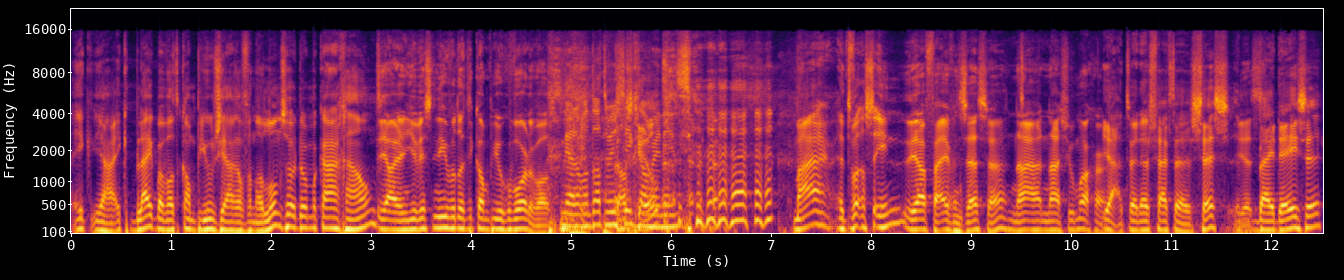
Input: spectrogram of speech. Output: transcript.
ik, ja, ik heb blijkbaar wat kampioensjaren van Alonso door elkaar gehaald. Ja, en je wist in ieder geval dat hij kampioen geworden was. Ja, want dat wist Dat ik dan weer niet. Maar het was in Ja, vijf en zes, hè? Na, na Schumacher. ja, 2005, 2006 Yes. bij deze.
